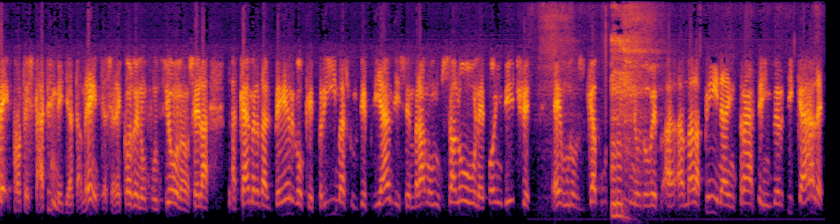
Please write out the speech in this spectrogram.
Beh, protestate immediatamente, se le cose non funzionano, se la, la camera d'albergo che prima sul depliant sembrava un salone, poi invece è uno sgabuzzino mm. dove a, a malapena entrate in verticale,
